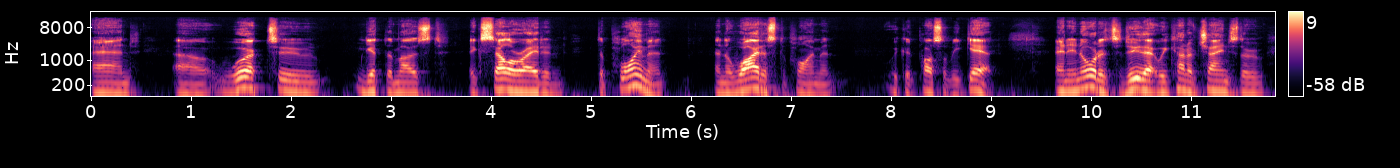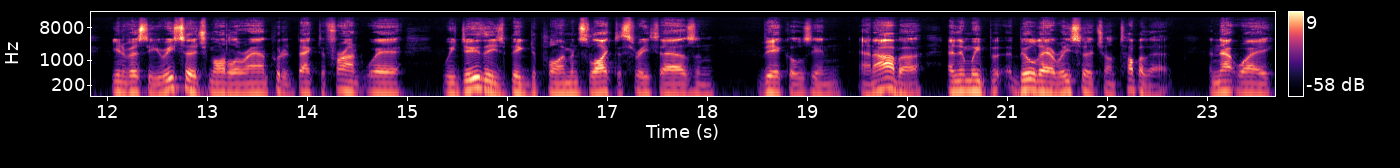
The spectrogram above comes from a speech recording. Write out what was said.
and uh, work to get the most accelerated deployment and the widest deployment we could possibly get. And in order to do that, we kind of changed the university research model around, put it back to front, where we do these big deployments like the 3,000 vehicles in Ann Arbor, and then we build our research on top of that. And that way,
